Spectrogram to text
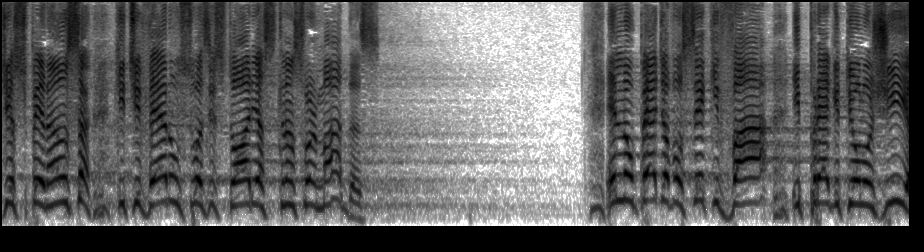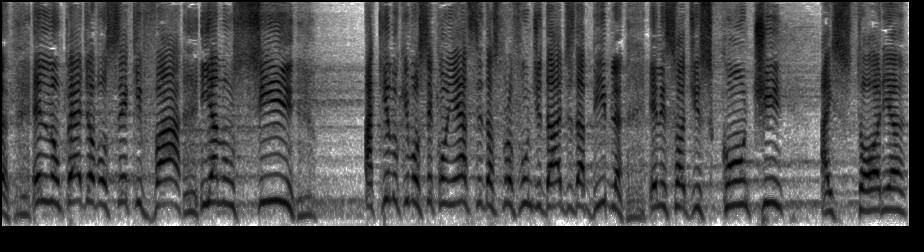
de esperança que tiveram suas histórias transformadas. Ele não pede a você que vá e pregue teologia, ele não pede a você que vá e anuncie aquilo que você conhece das profundidades da Bíblia, ele só diz: conte a história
